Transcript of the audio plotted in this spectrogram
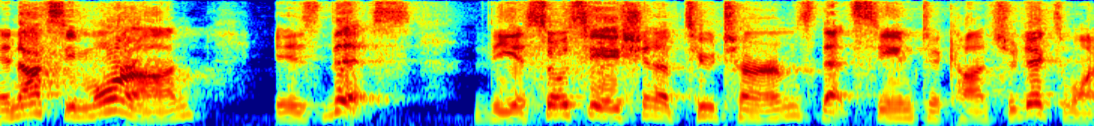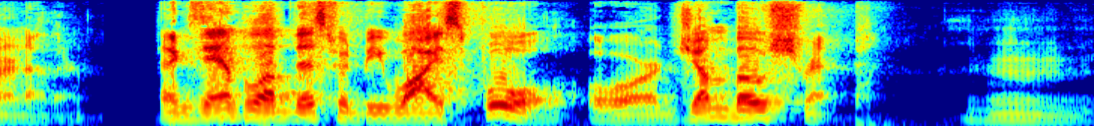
An oxymoron is this, the association of two terms that seem to contradict one another. An example of this would be wise fool or jumbo shrimp. Mm.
